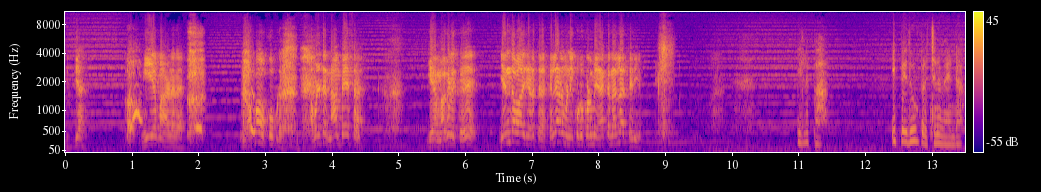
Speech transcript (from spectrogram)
வித்யா நீ ஏமா அழற? உங்க அம்மாவை கூப்பிடு. அவள்கிட்ட நான் பேசுறேன். என் மகளுக்கு எந்த மாதிரி இடத்துல கல்யாணம் பண்ணி கொடுக்கணும் எனக்கு நல்லா தெரியும். இல்லப்பா. இப்ப எதுவும் பிரச்சனை வேண்டாம்.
